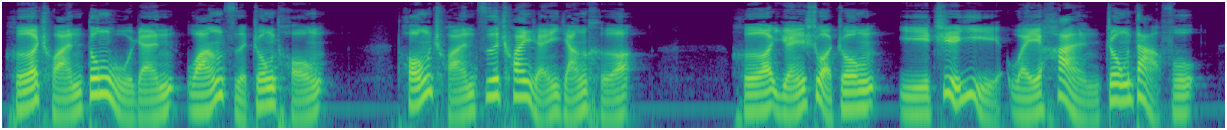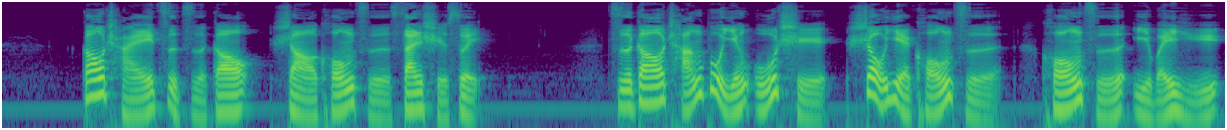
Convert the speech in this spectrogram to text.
和传东武人王子中同，同传淄川人杨和，和元朔中以志毅为汉中大夫。高柴字子高，少孔子三十岁。子高长不盈五尺，授业孔子，孔子以为鱼。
